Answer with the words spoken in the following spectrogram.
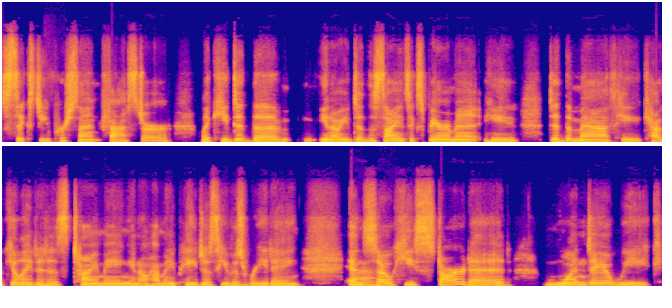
60% faster. Like he did the, you know, he did the science experiment, he did the math, he calculated his timing, you know, how many pages he was reading. And wow. so he started one day a week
